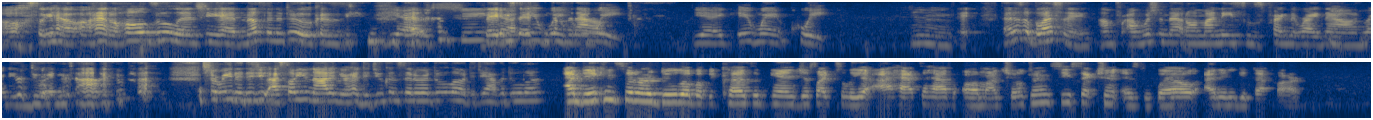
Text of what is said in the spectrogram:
Oh, so yeah, I had a whole doula and she had nothing to do because yeah, she baby yeah, said it went quick. Out. Yeah, it, it went quick. Mm, that is a blessing. I'm, I'm wishing that on my niece who's pregnant right now and ready to do it anytime. Sharita, did you? I saw you nodding your head. Did you consider a doula, or did you have a doula? I did consider a doula, but because again, just like Talia, I had to have all my children C-section as well. I didn't get that far.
